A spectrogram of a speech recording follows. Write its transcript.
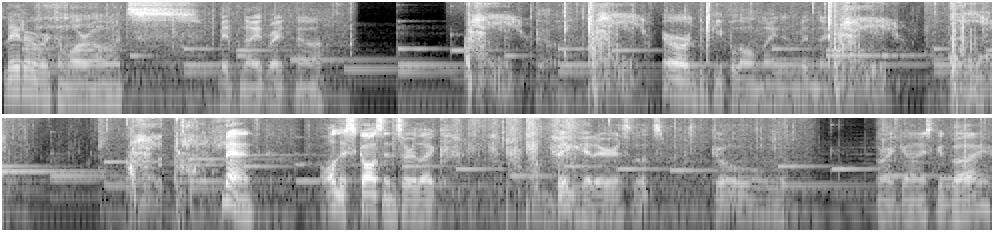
Later or tomorrow, it's midnight right now. Yeah. Here are the people online in midnight. Man, all these cousins are like big hitters. Let's go. Alright guys, goodbye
